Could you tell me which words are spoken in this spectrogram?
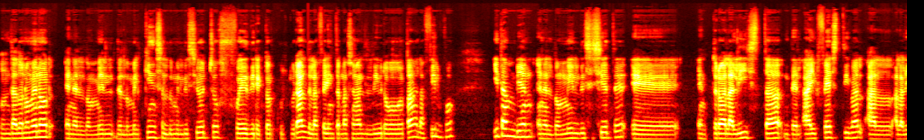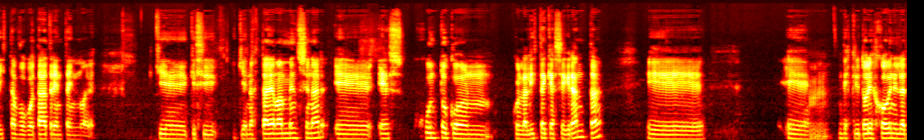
un dato no menor, en el 2000, del 2015 al 2018 fue director cultural de la Feria Internacional del Libro Bogotá, la FILBO, y también en el 2017 eh, entró a la lista del iFestival, al- a la lista Bogotá 39, que, que, si, que no está de más mencionar, eh, es junto con, con la lista que hace Granta, eh, eh, de escritores jóvenes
